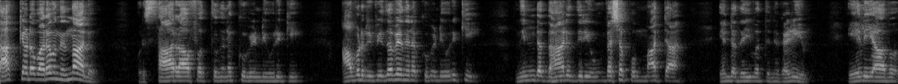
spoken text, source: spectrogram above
കാക്കയുടെ വരവ് നിന്നാലും ഒരു സാരാഫത്ത് നിനക്ക് വേണ്ടി ഒരുക്കി. അവിടെ ഒരു വിധവെ നിനക്ക് വേണ്ടി ഒരുക്കി. നിന്റെ ദാരിദ്ര്യവും വിശപ്പും മാറ്റാൻ എന്റെ ദൈവത്തിന് കഴിയും. ഏലിയാവ്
